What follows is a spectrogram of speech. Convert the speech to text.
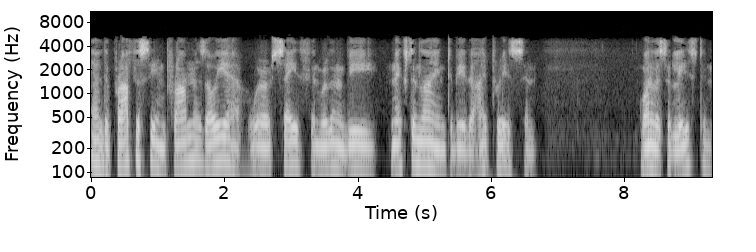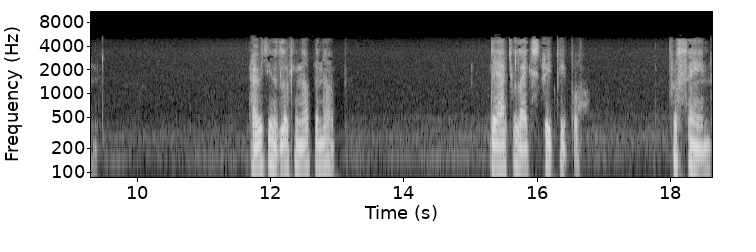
have the prophecy and promise. Oh, yeah, we're safe and we're going to be next in line to be the high priest and one of us at least. And everything is looking up and up. They act like street people, profane,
